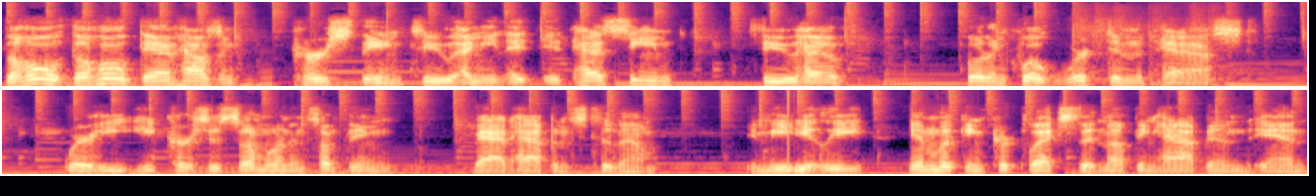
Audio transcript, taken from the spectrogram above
The whole the whole Danhausen curse thing too. I mean, it, it has seemed to have quote unquote worked in the past where he, he curses someone and something bad happens to them immediately him looking perplexed that nothing happened and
